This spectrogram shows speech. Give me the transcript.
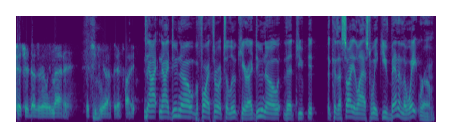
pitcher doesn't really matter. if you can go out there and fight. Now, now I do know. Before I throw it to Luke here, I do know that you because I saw you last week. You've been in the weight room.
